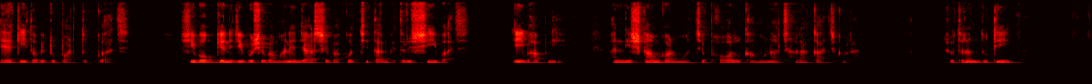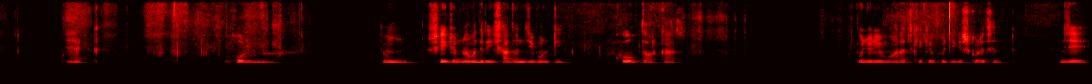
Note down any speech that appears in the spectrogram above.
একই, তবে একটু পার্থক্য আছে। শিবজ্ঞানী জীবসেবা মানে যার সেবা করছি, তার ভেতরে শিব আছে। এই ভাব নিয়ে। আর নিষ্কাম কর্ম হচ্ছে ফল, কামনা ছাড়া কাজ করা। সুতরাং দুটি এক হল না। এবং সেই জন্য আমাদের এই সাধন জীবনটি খুব দরকার। পূজনীয় মহারাজকে কেউ কেউ জিজ্ঞেস করেছেন যে,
